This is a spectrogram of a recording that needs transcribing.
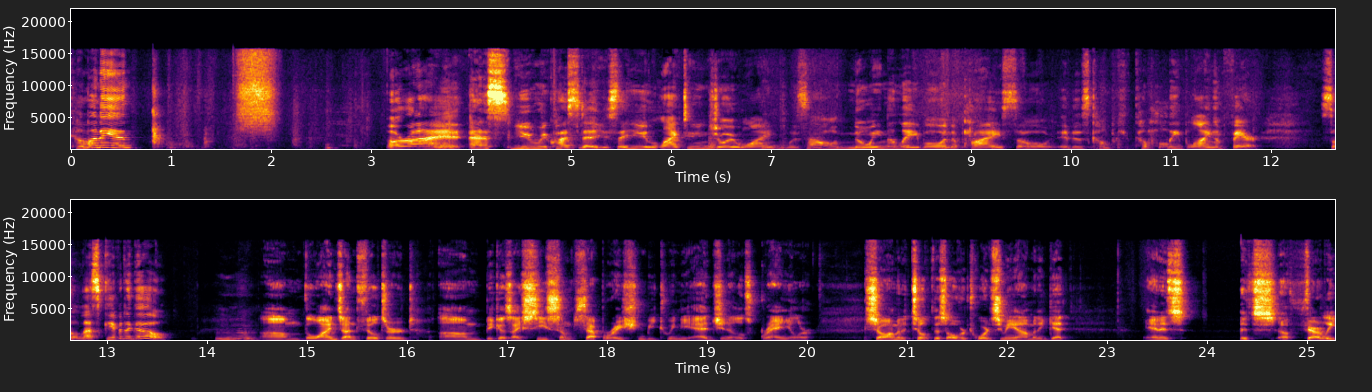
come on in. All right, as you requested, you say you like to enjoy wine without knowing the label and the price, so it is com completely blind and fair. So let's give it a go. Mm. Um, the wine's unfiltered um, because I see some separation between the edge and it looks granular. So I'm going to tilt this over towards me. I'm going to get, and it's it's a fairly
